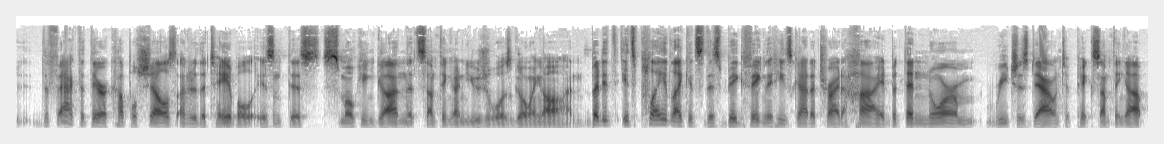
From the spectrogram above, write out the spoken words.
The fact that there are a couple shells under the table isn't this smoking gun that something unusual is going on. But it, it's played like it's this big thing that he's got to try to hide. But then Norm reaches down to pick something up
